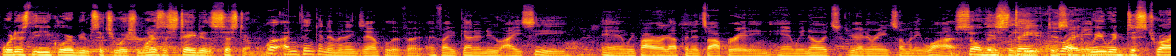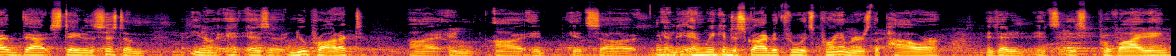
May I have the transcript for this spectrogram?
What is the equilibrium situation? What is the state of the system? Well, I'm thinking of an example if I, if I got a new IC and we power it up and it's operating and we know it's generating so many watts. So the state, heat right? We would describe that state of the system, you know, as a new product, uh, and uh, it, it's uh, And we and, we can describe it through its parameters. The power is that it, it's it's providing.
